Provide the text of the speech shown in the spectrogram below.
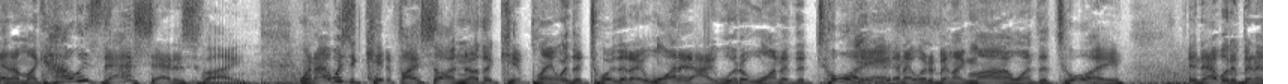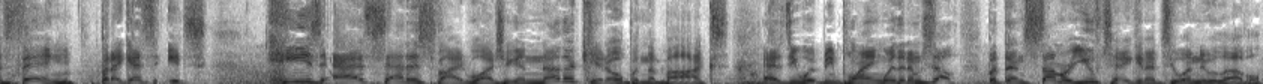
And I'm like, how is that satisfying? When I was a kid, if I saw another kid playing with a toy that I wanted, I would have wanted the toy, Yes. and I would have been like, Mom, I want the toy. And that would have been a thing. But I guess it's, he's as satisfied watching another kid open the box as he would be playing with it himself. But then, Summer, you've taken it to a new level.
